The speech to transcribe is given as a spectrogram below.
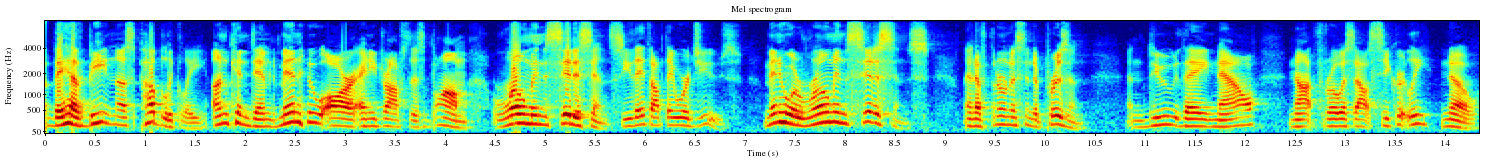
they have beaten us publicly, uncondemned, men who are, and he drops this bomb, Roman citizens. See, they thought they were Jews. Men who are Roman citizens and have thrown us into prison. And do they now not throw us out secretly? No.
